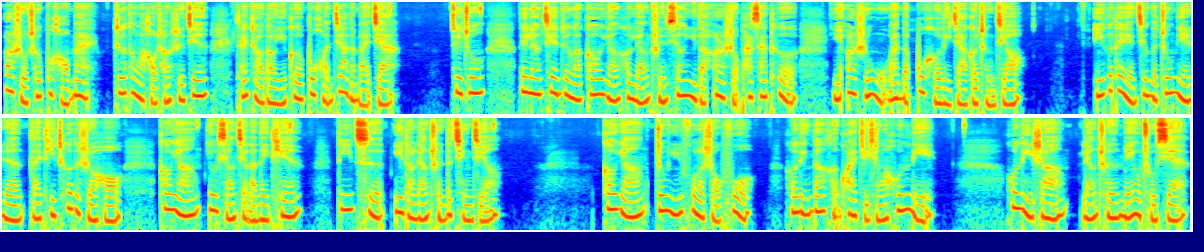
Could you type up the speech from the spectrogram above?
二手车不好卖，折腾了好长时间，才找到一个不还价的买家。最终，那辆见证了高阳和梁纯相遇的二手帕萨特，以二十五万的不合理价格成交。一个戴眼镜的中年人来提车的时候，高阳又想起了那天第一次遇到梁纯的情景。高阳终于付了首付，和铃铛很快举行了婚礼。婚礼上，梁纯没有出现。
